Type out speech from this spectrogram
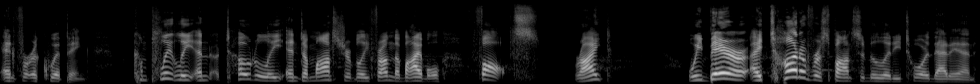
and for equipping. Completely and totally and demonstrably from the Bible, false, right? We bear a ton of responsibility toward that end,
